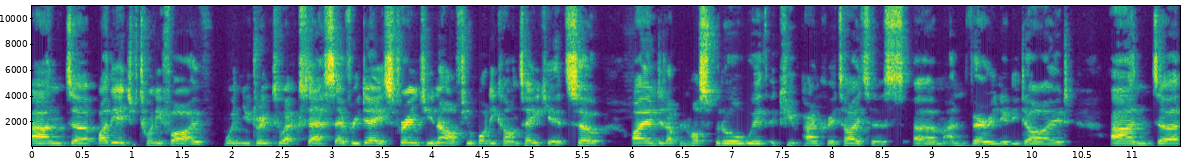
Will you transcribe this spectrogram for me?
And uh, by the age of 25, when you drink to excess every day, strangely enough, your body can't take it. So I ended up in hospital with acute pancreatitis um, and very nearly died. And uh,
